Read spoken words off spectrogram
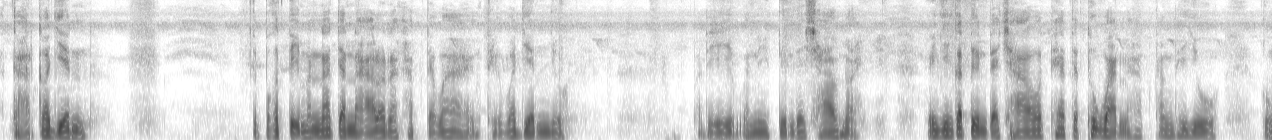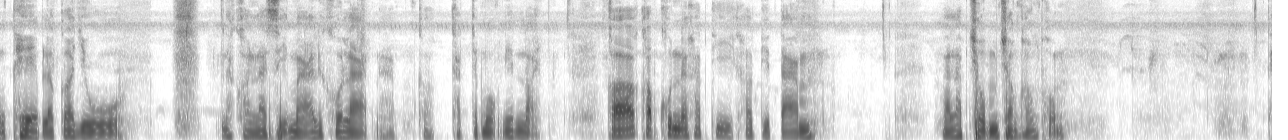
อากาศก็เย็น แต่ปกติมันน่าจะหนาวแล้วนะครับ แต่ว่าถือว่าเย็นอยู่ พอดีวันนี้ตื่นได้เช้าหน่อย จริงๆก็ตื่นแต่เช้าแทบจะทุกวันนะครับ ทั้งที่อยู่ กรุงเทพแล้วก็อยู่นครราชสีมาหรือโคราชนะครับ ก็คัดจมูกนิดหน่อย ขอขอบคุณนะครับที่เข้าติดตามมารับชมช่องของผมท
